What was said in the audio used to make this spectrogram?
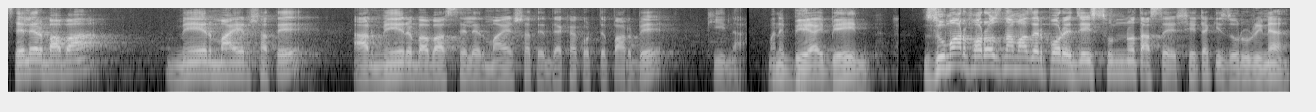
ছেলের বাবা মেয়ের মায়ের সাথে আর মেয়ের বাবা ছেলের মায়ের সাথে দেখা করতে পারবে কি না? মানে বেআই বেইন। জুমার ফরজ নামাজের পরে যেই সুন্নত আছে, সেটা কি জরুরি না?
